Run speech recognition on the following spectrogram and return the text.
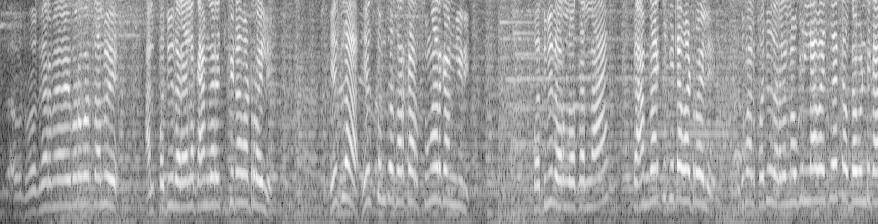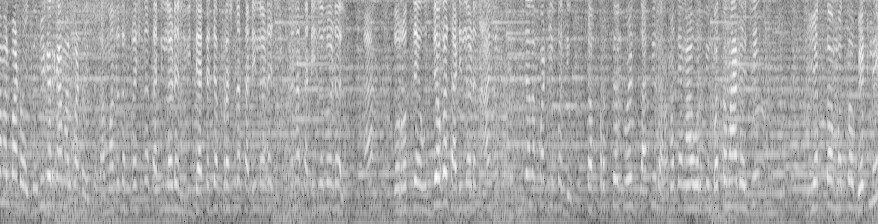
रोजगार मेळावे बरोबर चालू आहे आणि पदवीधराला कामगाराची किटा वाटू राहिले. हेच ना हेच तुमचं सरकार सुमार कामगिरी. पदवीधर लोकांना कामगारची किटा वाटू राहिले. तुम्हाला पदवीधराला नोकरी लावायचं का गवंडी कामाला पाठवायचं बिगर कामाला पाठवायचं समाजाच्या प्रश्नासाठी लढेल विद्यार्थ्याच्या प्रश्नासाठी लढेल शिक्षणासाठी जो लढेल हा, जो रोजच्या उद्योगासाठी लढेल आम्ही त्याला पाठिंबा देऊ. तर प्रत्येक वेळेस जाती धर्माच्या नावावरती मतं मागायची. एकदा मतं भेटली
